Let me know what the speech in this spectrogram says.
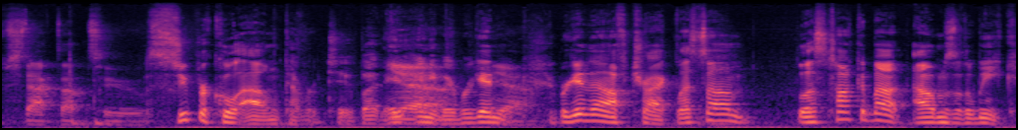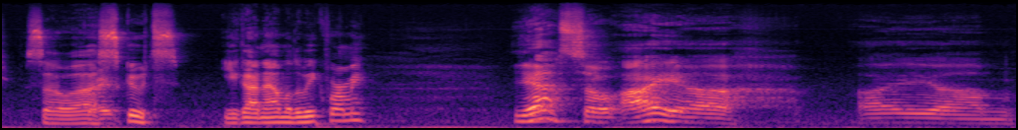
stacked up to. super cool album cover too. But a- Yeah, anyway, we're getting yeah. we're getting off track. Let's um let's talk about albums of the week. So uh, Right. Scoots, you got an album of the week for me? Yeah, so I, uh, I, um,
